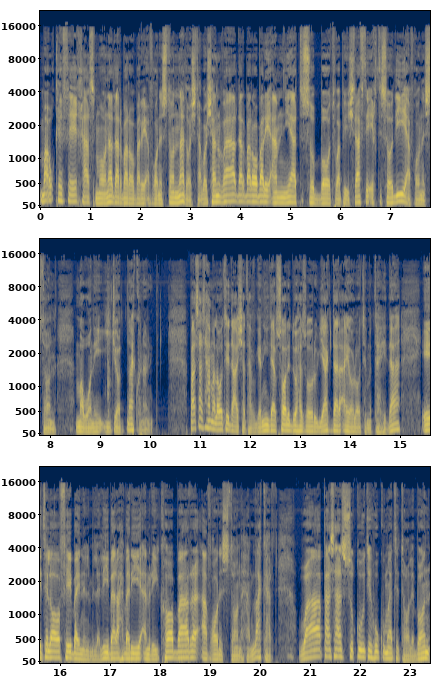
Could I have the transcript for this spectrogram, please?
موقف خسمانه در برابر افغانستان نداشته باشند و در برابر امنیت، ثبات و پیشرفت اقتصادی افغانستان موانع ایجاد نکنند. پس از حملات دهشت افغانی در سال 2001 در ایالات متحده ائتلاف بین المللی به رهبری امریکا بر افغانستان حمله کرد و پس از سقوط حکومت طالبان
